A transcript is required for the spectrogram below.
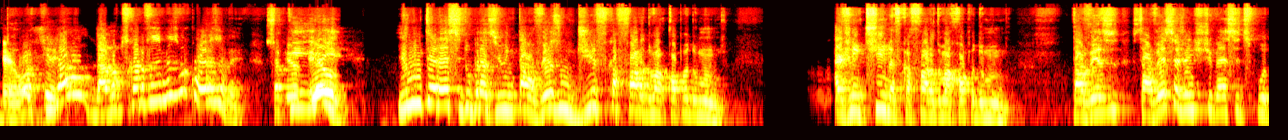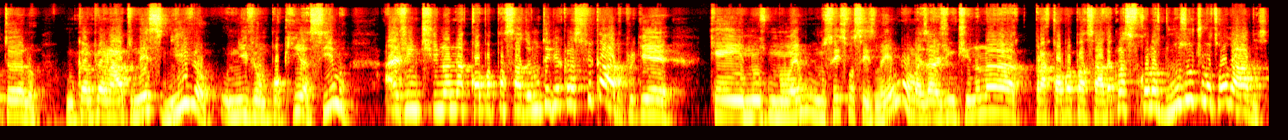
Então É, aqui porque- dava, dava pros caras fazer a mesma coisa, velho. Só que, Eu- e eu- aí? E o interesse do Brasil em talvez um dia ficar fora de uma Copa do Mundo? Argentina ficar fora de uma Copa do Mundo? Talvez, talvez se a gente estivesse disputando um campeonato nesse nível, um nível um pouquinho acima, a Argentina na Copa passada não teria classificado, porque quem não, não lembra, não sei se vocês lembram, mas a Argentina na para a Copa passada classificou nas duas últimas rodadas,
